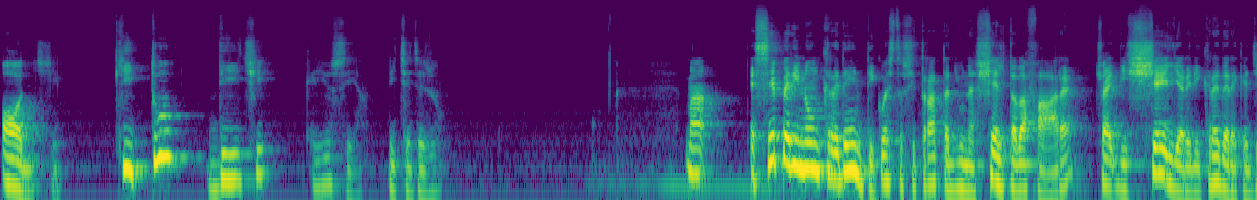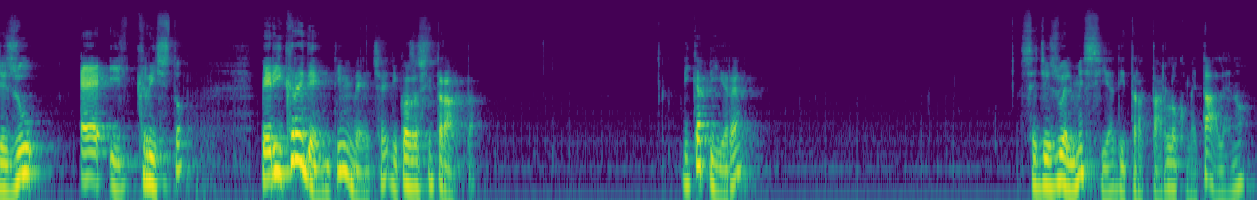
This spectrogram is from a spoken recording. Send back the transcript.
Oggi, chi tu dici che io sia, dice Gesù. Ma e se per i non credenti questo si tratta di una scelta da fare, cioè di scegliere di credere che Gesù è il Cristo, per i credenti invece di cosa si tratta? Di capire se Gesù è il Messia, di trattarlo come tale, no?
